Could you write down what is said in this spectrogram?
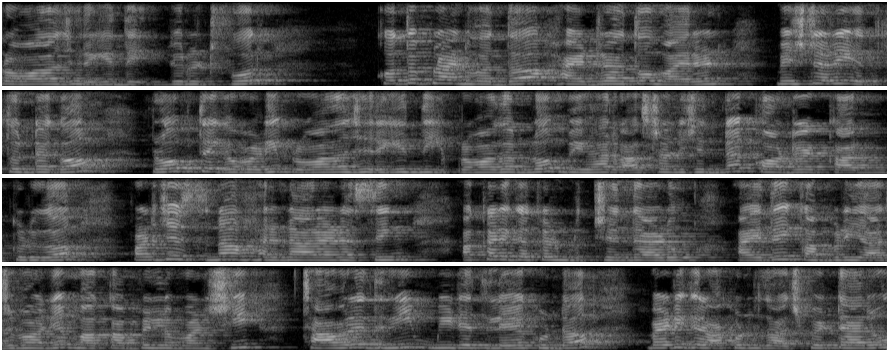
ప్రమాదం జరిగింది. యూనిట్ ఫోర్ కొత్త ప్లాంట్ వద్ద హైడ్రాతో వైరన్ మిషనరీ ఎత్తుతుండగా రోప్ తెగబడి ప్రమాదం జరిగింది. ఈ ప్రమాదంలో బీహార్ రాష్ట్రానికి చెందిన కాంట్రాక్ట్ కార్మికుడిగా పనిచేస్తున్న హరినారాయణ సింగ్ అక్కడికక్కడ మృతి చెందాడు. అయితే కంపెనీ యాజమాన్యం మా కంపెనీలో మనిషి చావలేదని మీడియా తెలియకుండా బయటికి రాకుండా దాచిపెట్టారు.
